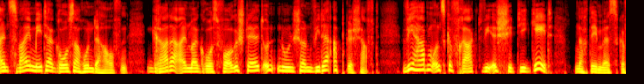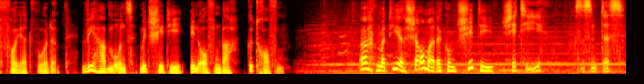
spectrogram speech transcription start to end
ein zwei Meter großer Hundehaufen, gerade einmal groß vorgestellt und nun schon wieder abgeschafft. Wir haben uns gefragt, wie es Shitty geht, nachdem es gefeuert wurde. Wir haben uns mit Shitty in Offenbach getroffen. Ach, Matthias, schau mal, da kommt Shitty. Shitty? Was ist denn das?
